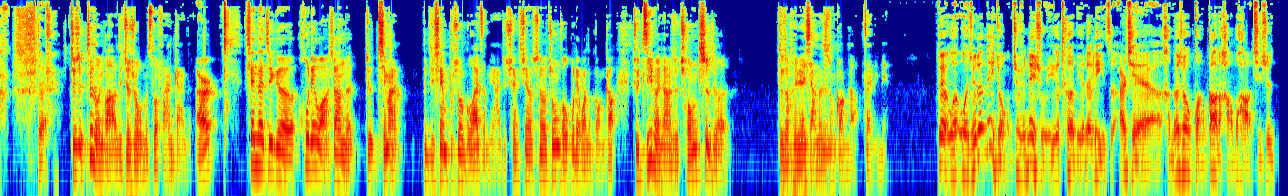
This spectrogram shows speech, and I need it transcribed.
对，就是这种广告，就是我们所反感的。而现在这个互联网上的，就起码不就先不说国外怎么样，就先先说中国互联网的广告，就基本上是充斥着这种恒源祥的这种广告在里面。对我，我觉得那种就是那属于一个特别的例子，而且很多时候广告的好不好，其实。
